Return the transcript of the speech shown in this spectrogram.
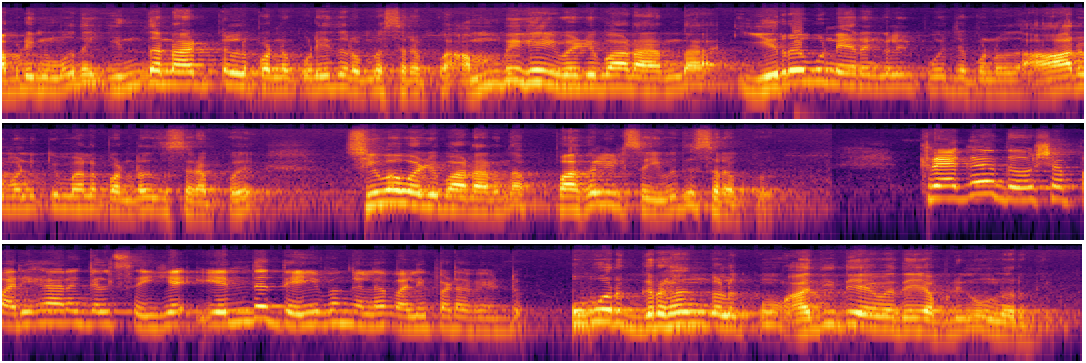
அப்படிங்கும்போது இந்த நாட்களில் பண்ணக்கூடியது ரொம்ப சிறப்பு. அம்பிகை வழிபாடாக இருந்தால் இரவு நேரங்களில் பூஜை பண்ணுவது ஆறு மணிக்கு மேலே பண்ணுறது சிறப்பு. சிவ வழிபாடாக இருந்தால் பகலில் செய்வது சிறப்பு. கிரக தோஷ பரிகாரங்கள் செய்ய எந்த தெய்வங்களை வழிபட வேண்டும்? ஒவ்வொரு கிரகங்களுக்கும் அதிதேவதை அப்படின்னு ஒன்று இருக்குது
